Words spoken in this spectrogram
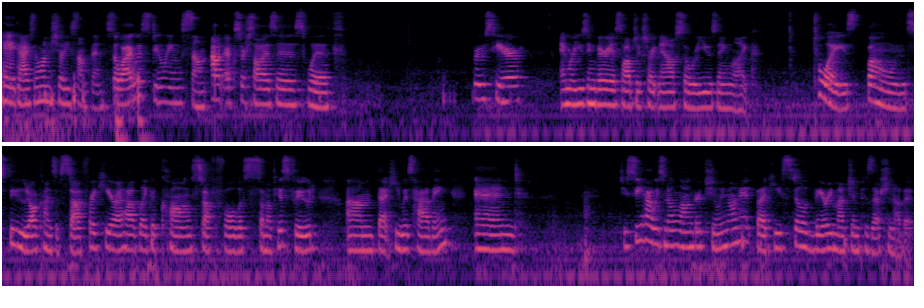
Hey guys, I want to show you something. So I was doing some out exercises with Bruce here, and we're using various objects right now. So we're using like toys, bones, food, all kinds of stuff. Right here I have like a Kong stuffed full with some of his food um, that he was having. And do you see how he's no longer chewing on it, but he's still very much in possession of it.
